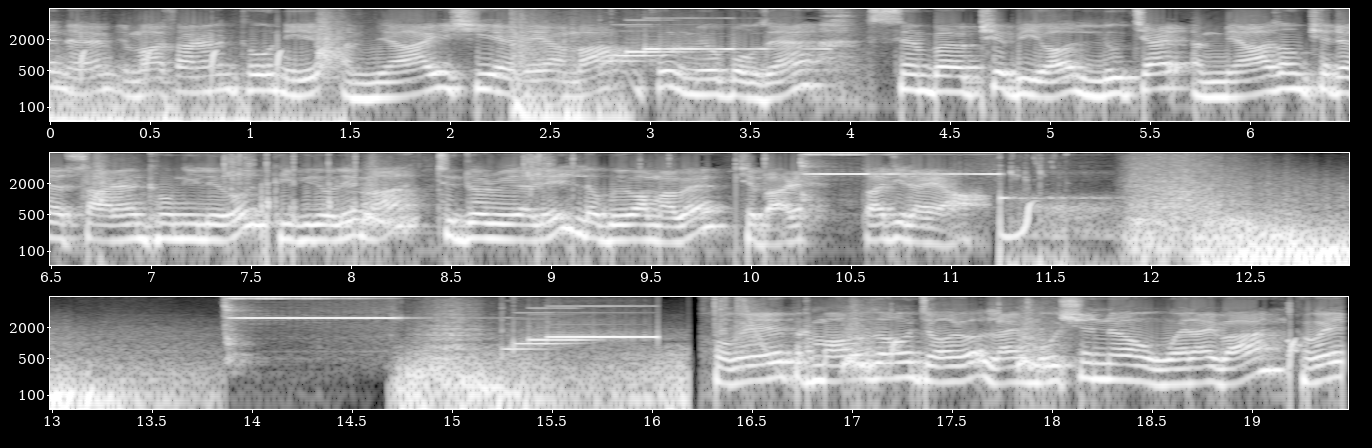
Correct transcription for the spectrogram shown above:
motion နဲ့မြန်မာစာတန်းထိုးနေအများကြီးရှိရတဲ့နေရာမှာအခုလိုမျိုးပုံစံ symbol ဖြစ်ပြီးတော့လူကြိုက်အများဆုံးဖြစ်တဲ့စာတန်းထိုးနည်းလေးကိုဒီဗီဒီယိုလေးမှာ tutorial လေးလုပ်ပေးသွားမှာပဲဖြစ်ပါတယ်။သွားကြည့်လိုက်ရအောင်။ မအောင်ဆုံးကျွန်တော်တို့ align motion နဲ့ဝင်လိုက်ပါ။ Okay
